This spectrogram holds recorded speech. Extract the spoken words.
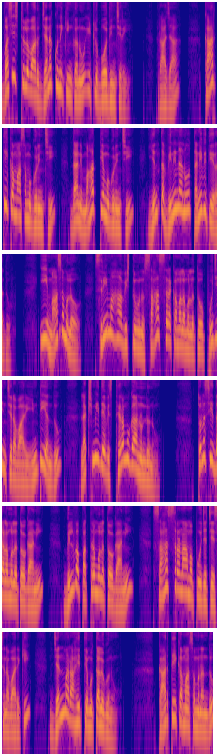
వశిష్ఠులవారు జనకునికింకను ఇట్లు బోధించిరి. రాజా కార్తీకమాసము గురించి దాని మహత్యము గురించి ఎంత వినిననూ తనివితీరదు ఈ మాసములో శ్రీమహావిష్ణువును సహస్ర కమలములతో పూజించిన వారి ఇంటియందు లక్ష్మీదేవి స్థిరముగానుండును తులసీదళములతోగాని బిల్వపత్రములతోగాని సహస్రనామ పూజ చేసిన వారికి జన్మరాహిత్యము తలుగును. కార్తీకమాసమునందు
